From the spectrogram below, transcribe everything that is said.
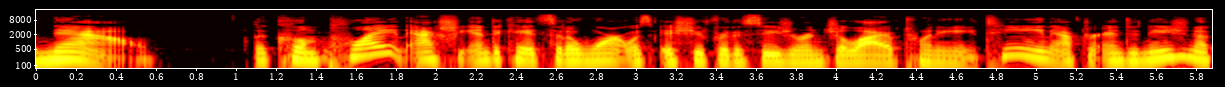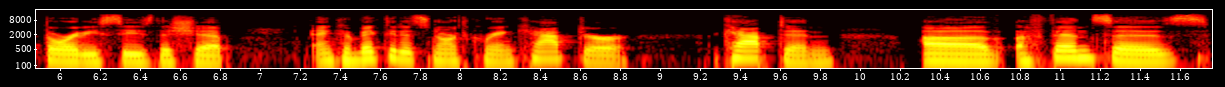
Now, the complaint actually indicates that a warrant was issued for the seizure in July of 2018 after Indonesian authorities seized the ship and convicted its North Korean captor, captain of offenses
